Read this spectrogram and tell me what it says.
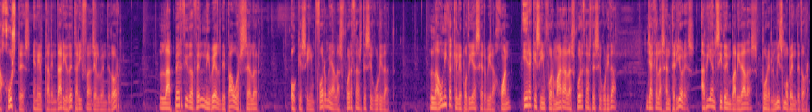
ajustes en el calendario de tarifas del vendedor, la pérdida del nivel de Power Seller o que se informe a las fuerzas de seguridad. La única que le podía servir a Juan era que se informara a las fuerzas de seguridad, ya que las anteriores habían sido invalidadas por el mismo vendedor.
